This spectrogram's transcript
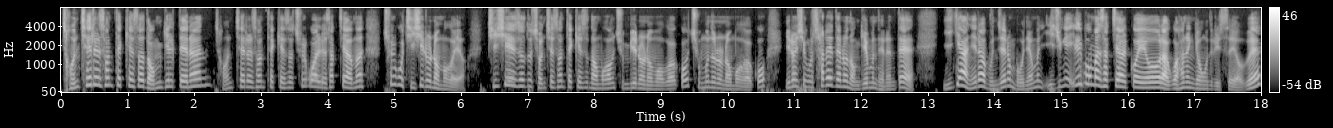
전체를 선택해서 넘길 때는 전체를 선택해서 출고 완료 삭제하면 출고 지시로 넘어가요. 지시에서도 전체 선택해서 넘어가면 준비로 넘어가고 주문으로 넘어가고 이런 식으로 차례대로 넘기면 되는데 이게 아니라 문제는 뭐냐면 이 중에 일부만 삭제할 거예요 라고 하는 경우들이 있어요. 왜?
